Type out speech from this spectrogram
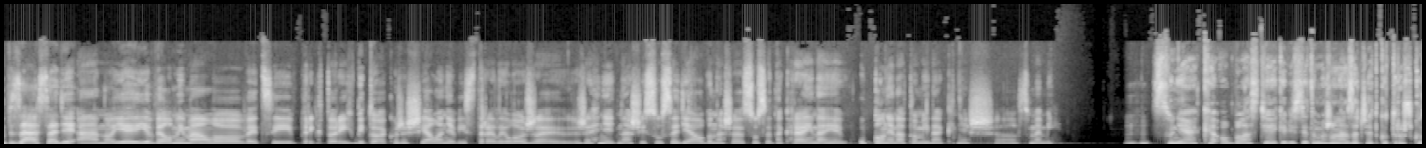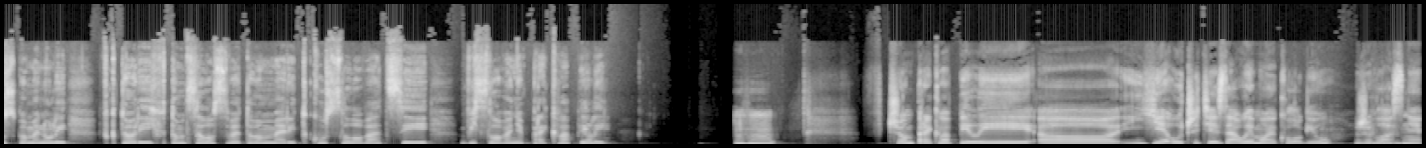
V zásade áno. Je, je veľmi málo vecí, pri ktorých by to akože šialene vystrelilo, že, že hneď naši susedia alebo naša susedná krajina je úplne na tom inak, než uh, sme my. Mm-hmm. Sú nejaké oblasti, aj keby ste to možno na začiatku trošku spomenuli, v ktorých v tom celosvetovom meritku Slováci vyslovene prekvapili? Mm-hmm. V čom prekvapili uh, je určite záujem o ekológiu, že mhm. vlastne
